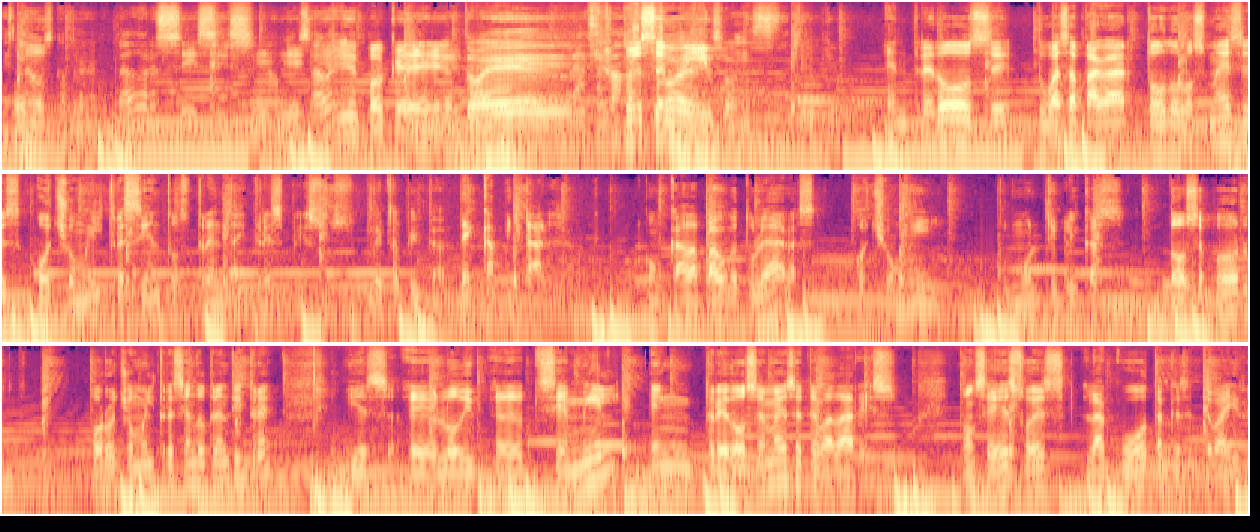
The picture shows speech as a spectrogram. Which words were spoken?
Estamos calculadora. Sí, sí, sí, a ver. porque Esto es, Esto es en vivo. eso. entre 12 tú vas a pagar todos los meses 8.333 pesos de capital. de capital. Con cada pago que tú le hagas, 8.000. Tú multiplicas 12 por, por 8.333 y es eh, lo, eh, 100.000 entre 12 meses te va a dar eso. Entonces eso es la cuota que se te va a ir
